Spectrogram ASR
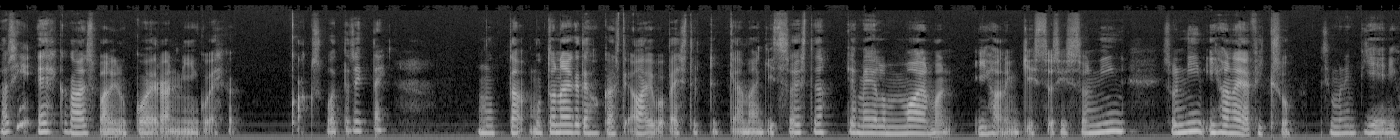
Mä olisin ehkä myös valinnut koiran niin kuin ehkä kaksi vuotta sitten, mutta, mutta on aika tehokkaasti aivopesty tykkäämään kissoista. Ja meillä on maailman ihanin kissa, siis se on niin, se on niin ihana ja fiksu, semmoinen pieni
